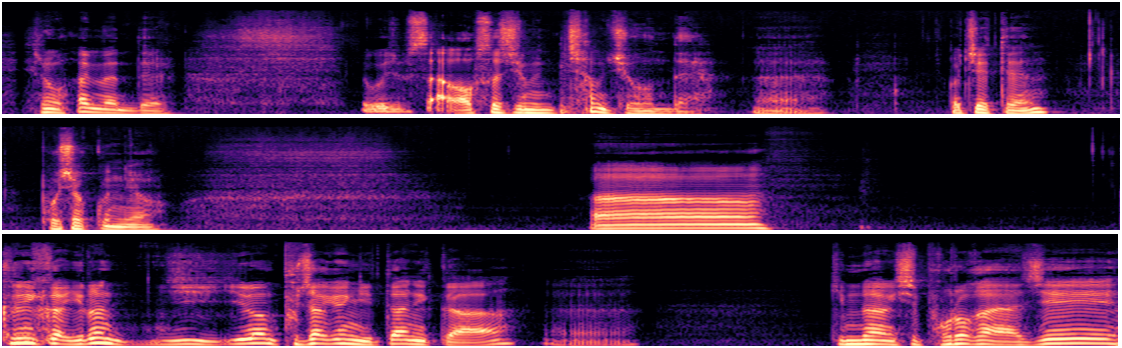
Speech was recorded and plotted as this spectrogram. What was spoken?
이런 화면들. 이거 좀 싹 없어지면 참 좋은데. 예. 어쨌든, 보셨군요. 어, 그러니까 이런, 이, 이런 부작용이 있다니까. 예. 김나영 씨 보러 가야지.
